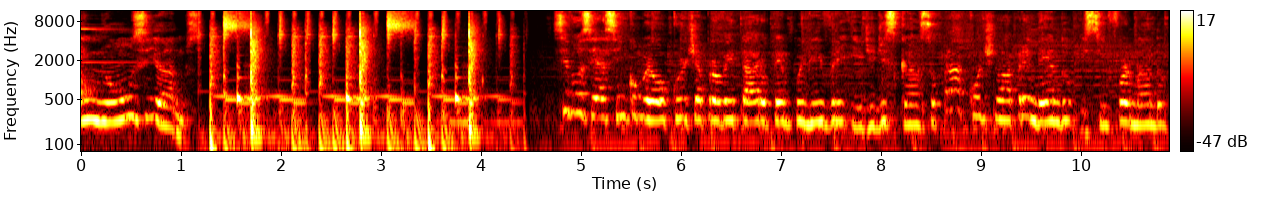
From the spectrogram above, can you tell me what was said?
em 11 anos. Se você, assim como eu, curte aproveitar o tempo livre e de descanso para continuar aprendendo e se informando,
